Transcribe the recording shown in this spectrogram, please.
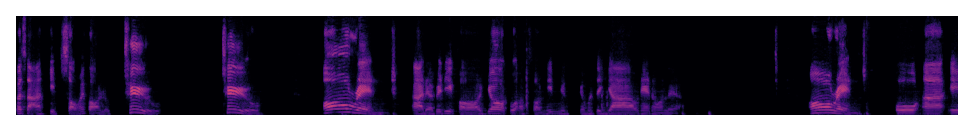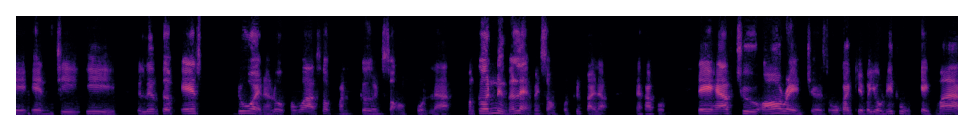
ภาษาอังกฤษสองไว้ก่อนลูก two two orange อ่าเดี๋ยวพี่ดีขอย่อตัวอักษรนิดนึง เดี๋ยวมันจะยาวแน่นอนเลย orange o r a n g e อย่าลืมเติม s ด้วยนะลูก เพราะว่าส้มมันเกิน 2 ผลแล้ว มันเกิน 1 นั่นแหละ เป็น 2 ผลขึ้นไปแล้วนะครับผม they have two oranges โอ้การเขียนประโยคนี้ถูกเก่งมาก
